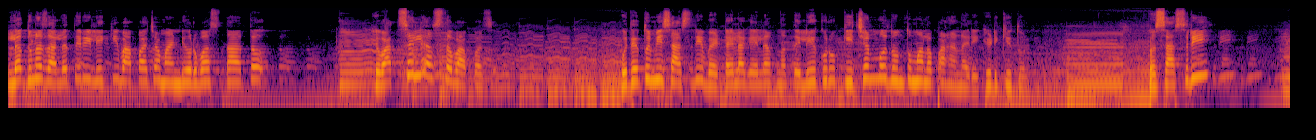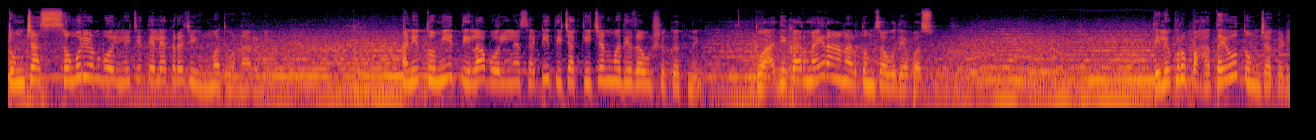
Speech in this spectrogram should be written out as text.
लग्न झालं तरी लेकी बापाच्या मांडीवर बसतात. हे वात्सल्य असतं बापाचं. उद्या तुम्ही सासरी भेटायला गेलात ना ते लेकरू किचन मधून तुम्हाला पाहणार आहे खिडकीतून. पण सासरी तुमच्यासमोर येऊन बोलण्याची त्या लेकराची हिंमत होणार नाही. आणि तुम्ही तिला बोलण्यासाठी तिच्या किचनमध्ये जाऊ शकत नाही. तो अधिकार नाही राहणार तुमचा उद्यापासून. ते लेकरू पाहताय हो तुमच्याकडे.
